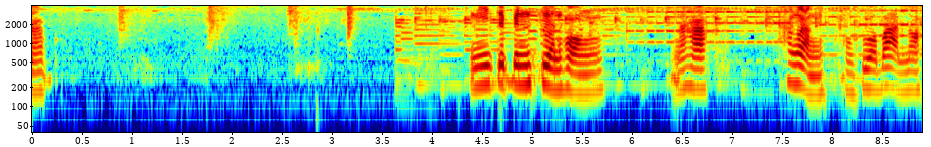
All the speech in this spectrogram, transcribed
ดับ นี้จะเป็นส่วนของนะคะ ข้างหลังของตัวบ้านเนาะ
